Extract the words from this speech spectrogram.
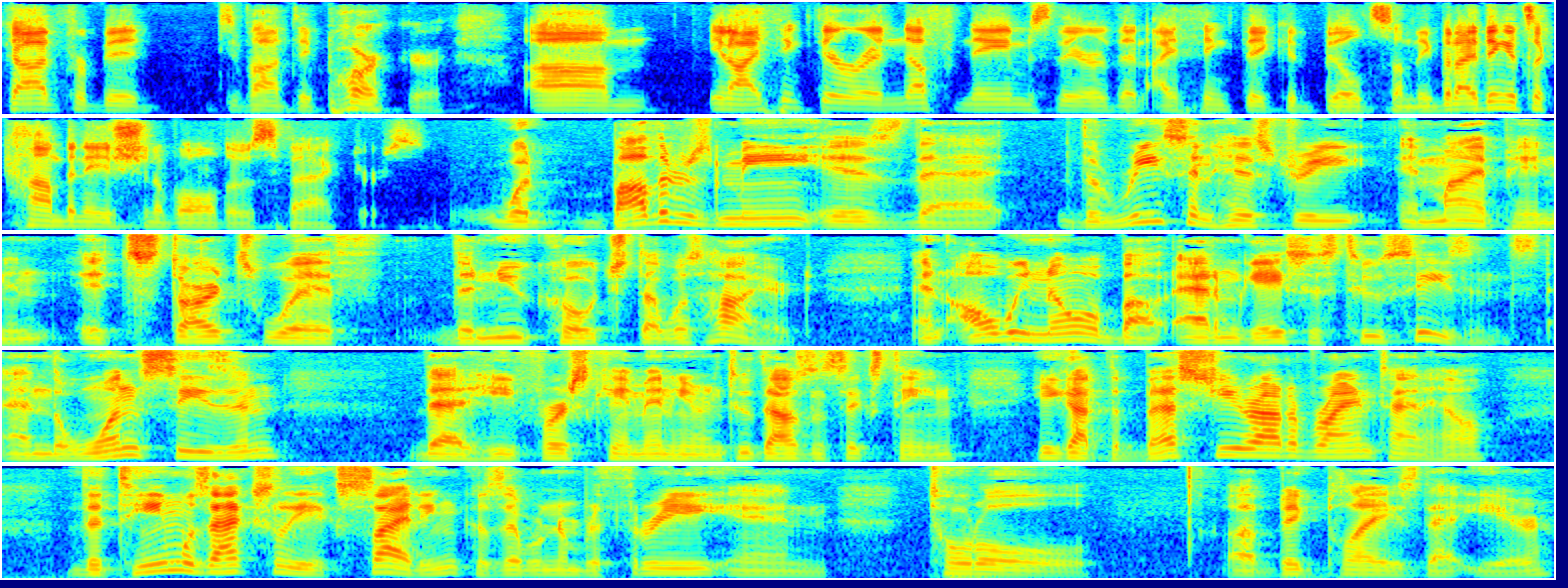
God forbid DeVante Parker. Um, you know, I think there are enough names there that I think they could build something. But I think it's a combination of all those factors. What bothers me is that the recent history, in my opinion, it starts with the new coach that was hired. And all we know about Adam Gase is two seasons. And the one season that he first came in here in 2016, he got the best year out of Ryan Tannehill. The team was actually exciting because they were number three in total uh, big plays that year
